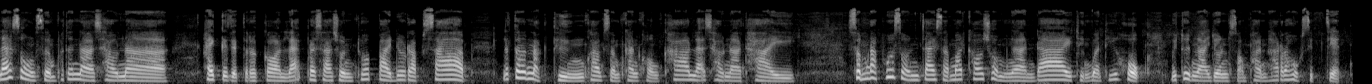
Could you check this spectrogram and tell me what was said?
และส่งเสริมพัฒนาชาวนา ให้เกษตรกรและประชาชนทั่วไปได้รับทราบ และตระหนักถึงความสำคัญของข้าวและชาวนาไทยสำหรับผู้สนใจสามารถเข้าชมงานได้ถึงวันที่ 6 มิถุนายน 2567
